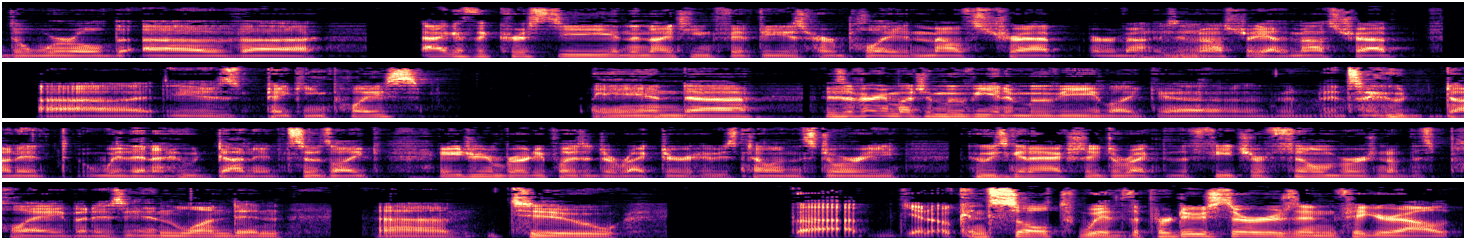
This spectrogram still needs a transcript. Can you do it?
the world of uh, Agatha Christie in the 1950s. Her play Mousetrap, or Mou- is it Mousetrap? Yeah, the Mousetrap uh, is taking place and uh it's a very much a movie in a movie like uh it's a who done it within a who done it so it's like adrien brody plays a director who's telling the story who's going to actually direct the feature film version of this play but is in london uh to uh, you know, consult with the producers and figure out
